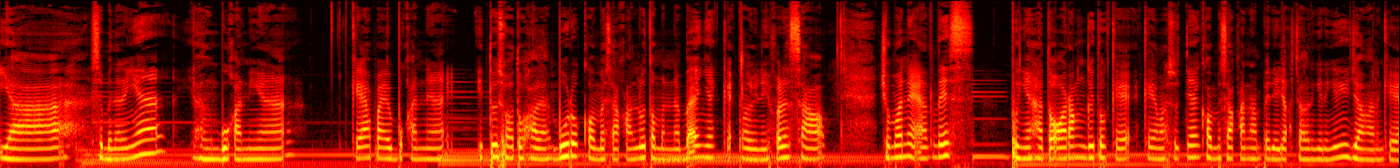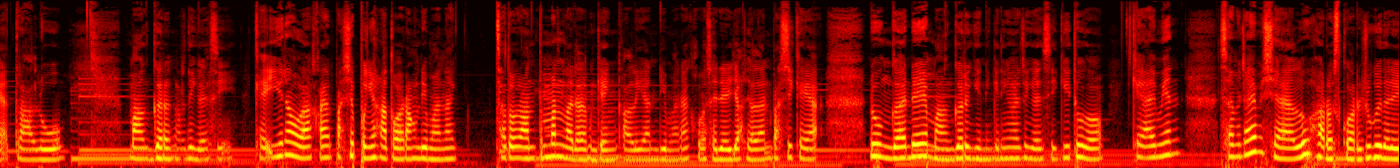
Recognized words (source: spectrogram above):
ya sebenarnya yang bukannya kayak apa ya bukannya itu suatu hal yang buruk kalau misalkan lu temennya banyak kayak terlalu universal. Cuman ya at least punya satu orang gitu kayak kayak maksudnya kalau misalkan sampai diajak jalan gini-gini jangan kayak terlalu mager ngerti gak sih? Kayak you know lah kalian pasti punya satu orang di mana satu orang teman lah dalam geng kalian di mana kalau saya diajak jalan pasti kayak duh enggak deh mager gini gini ngerti gak sih? Gitu loh. Kayak I mean sometimes ya lu harus keluar juga dari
